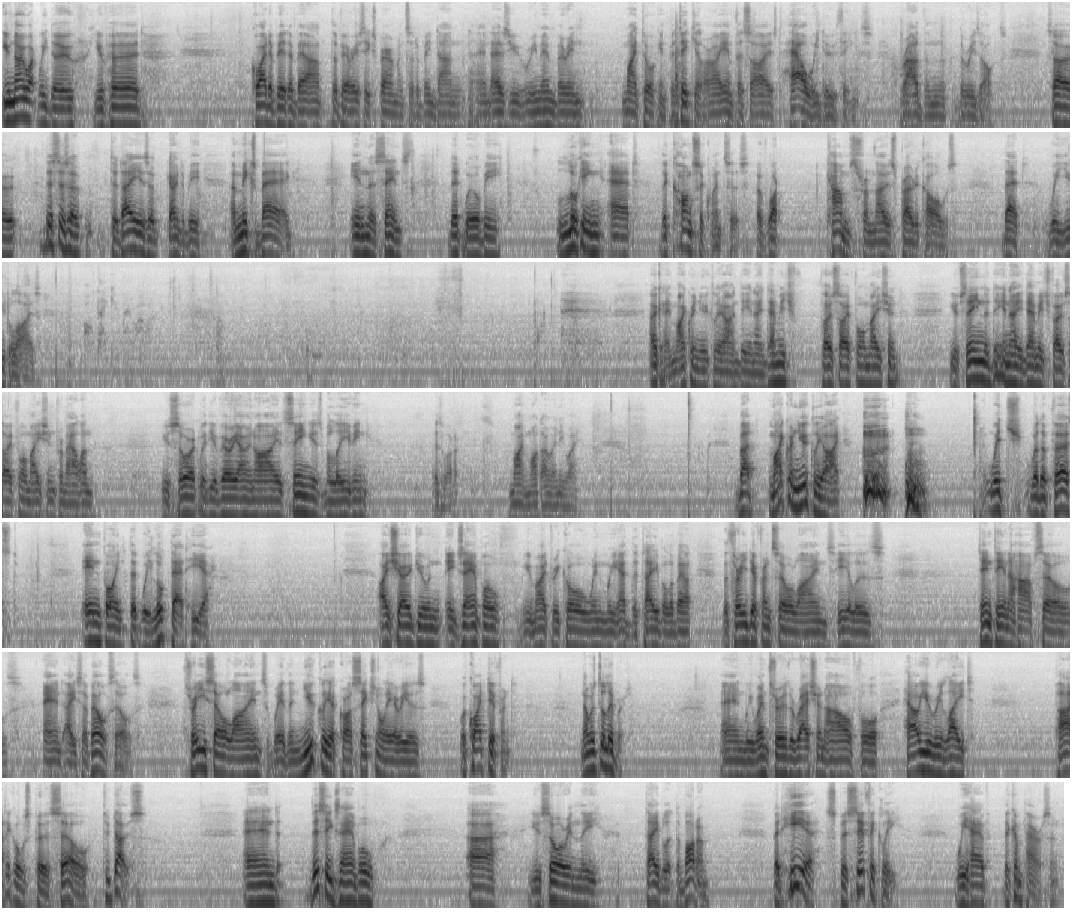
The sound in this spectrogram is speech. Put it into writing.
you know what we do. You've heard quite a bit about the various experiments that have been done. And as you remember in my talk in particular, I emphasized how we do things rather than the, the results. So this is a, today is a, going to be a mixed bag in the sense that we'll be looking at the consequences of what comes from those protocols that we utilize. Oh, thank you, Manuela. Okay, micronuclei and DNA damage foci formation. You've seen the DNA damage foci formation from Alan. You saw it with your very own eyes. Seeing is believing, is what it, my motto anyway. But micronuclei, which were the first endpoint that we looked at here, I showed you an example, you might recall when we had the table about the three different cell lines, HeLas, 10 and a half cells, and A sub L cells. Three cell lines where the nuclear cross-sectional areas were quite different. That was deliberate. And we went through the rationale for how you relate particles per cell to dose. And this example uh, you saw in the table at the bottom, but here specifically we have the comparison.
